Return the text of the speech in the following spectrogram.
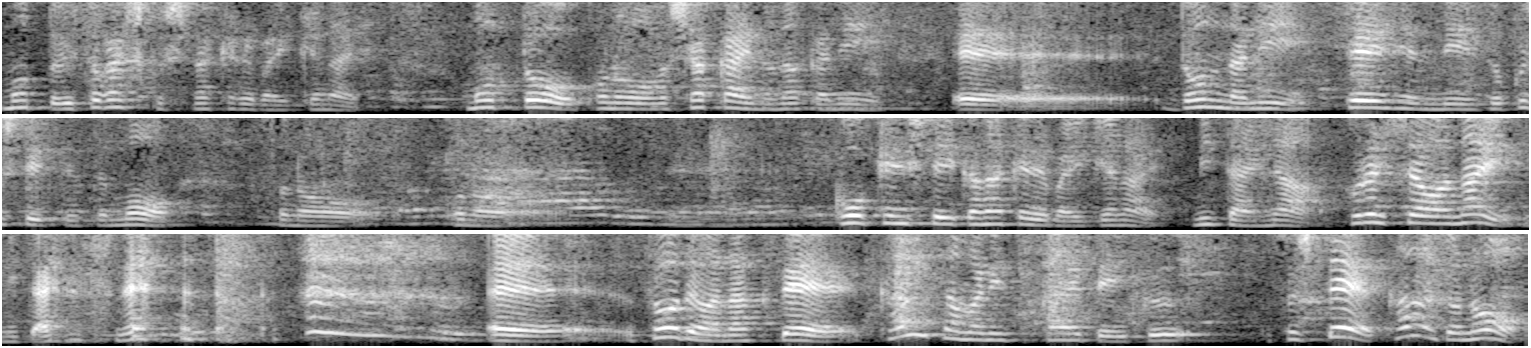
もっと忙しくしなければいけない。もっとこの社会の中に、えー、どんなに底辺に属していっててもそのこの、え、貢献していかなければいけないみたいなプレッシャーはないみたいですね、えー、そうではなくて神様に仕えていく。そして彼女の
